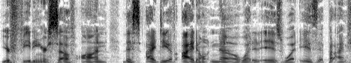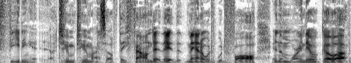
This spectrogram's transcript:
you're feeding yourself on this idea of i don't know what it is what is it but i'm feeding it to, to myself they found it they, the manna would, would fall in the morning they would go up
